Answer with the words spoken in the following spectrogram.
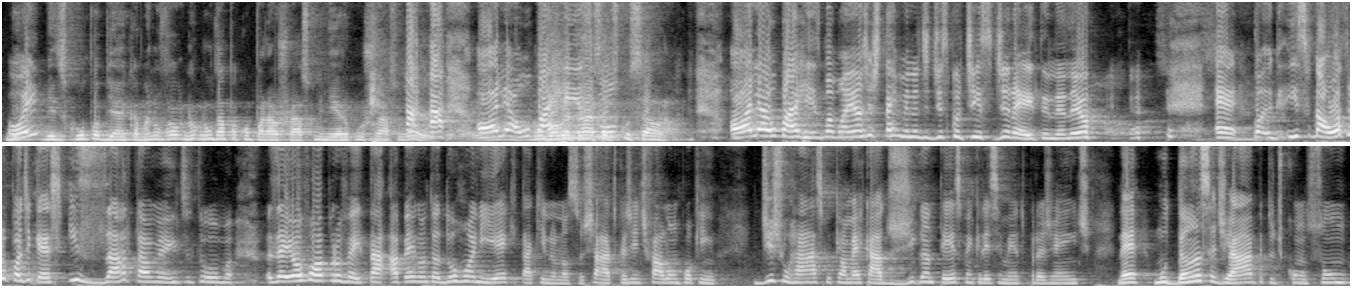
Oi? Me, me, desculpa, Bianca, mas não, vou, não, não, dá para comparar o churrasco mineiro com o churrasco gaúcho. Olha o não barrismo. Não vamos entrar nessa discussão, não. Olha o barrismo. Amanhã a gente termina de discutir isso direito, entendeu? É, isso dá outro podcast. Exatamente, turma. Mas aí eu vou aproveitar a pergunta do Ronier, que está aqui no nosso chat, que a gente falou um pouquinho de churrasco, que é um mercado gigantesco em crescimento para gente, né? Mudança de hábito de consumo.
